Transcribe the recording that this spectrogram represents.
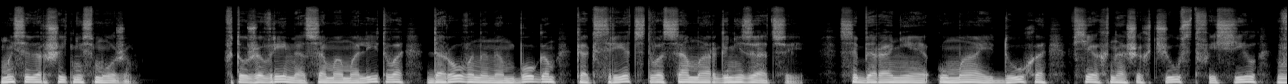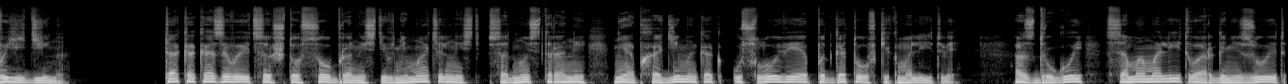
мы совершить не сможем – в то же время сама молитва дарована нам Богом как средство самоорганизации, собирания ума и духа всех наших чувств и сил воедино. Так оказывается, что собранность и внимательность, с одной стороны, необходимы как условия подготовки к молитве, а с другой сама молитва организует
